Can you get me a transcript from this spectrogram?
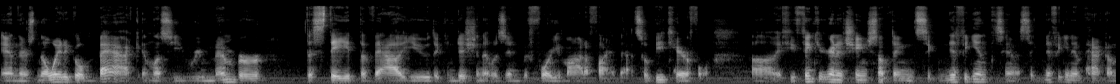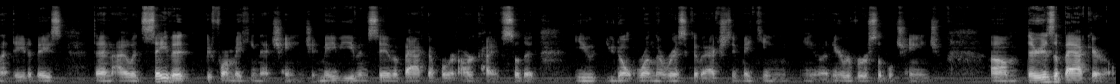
And there's no way to go back unless you remember the state, the value, the condition that was in before you modify that. So be careful. Uh, if you think you're going to change something significant, that's going to have a significant impact on that database, then I would save it before making that change, and maybe even save a backup or an archive so that you you don't run the risk of actually making you know an irreversible change. Um, there is a back arrow.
